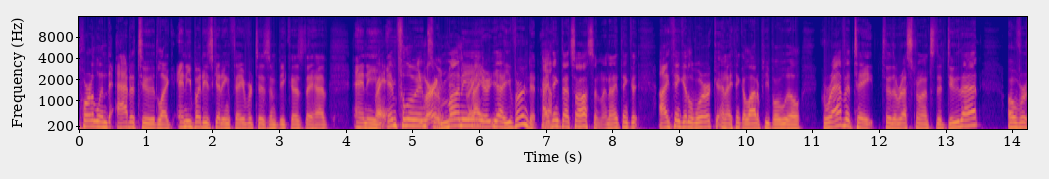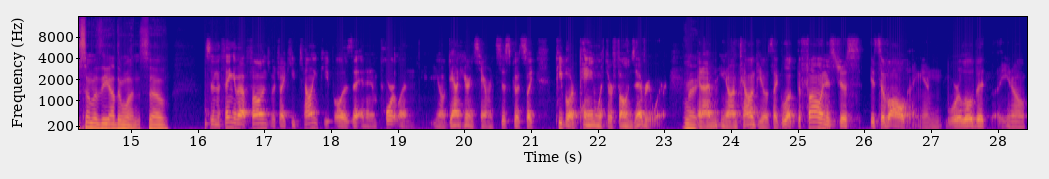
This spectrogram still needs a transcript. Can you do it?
Portland attitude, like anybody's getting favoritism because they have any Right. influence or earned this, money. right? Or, yeah, you've earned it. I think that's awesome, and I think that I think it'll work, and I think a lot of people will gravitate to the restaurants that do that over some of the other ones. So And the thing about phones, which I keep telling people, is that in, in Portland, you know, down here in San Francisco, it's like people are paying with their phones everywhere. Right. And I'm, you know, I'm telling people, it's like, look, the phone is just, it's evolving, and we're a little bit, you know,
